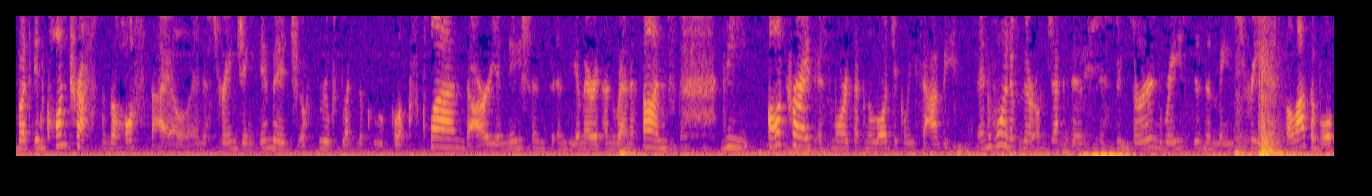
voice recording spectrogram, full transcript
But in contrast to the hostile and estranging image of groups like the Ku Klux Klan, the Aryan Nations, and the American Renaissance, the alt-right is more technologically savvy. And one of their objectives is to turn racism mainstream and palatable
